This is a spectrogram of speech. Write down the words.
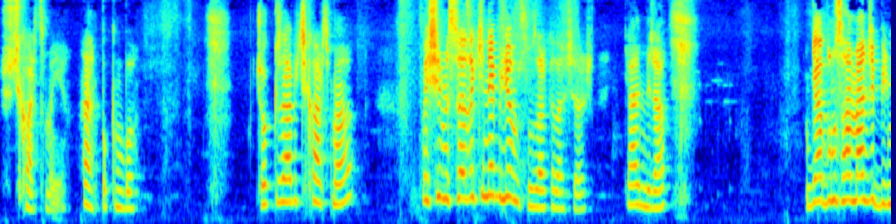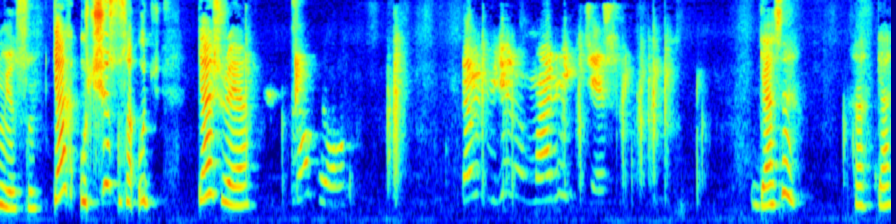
Şu çıkartmayı. Heh bakın bu. Çok güzel bir çıkartma. Ve şimdi sıradaki ne biliyor musunuz arkadaşlar? Gel Mira. Gel bunu sen bence bilmiyorsun. Gel uçuyorsun sen uç. Gel şuraya. Ne yapıyor? Ben biliyorum mağaraya gideceğiz. Gelsene. Heh gel.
